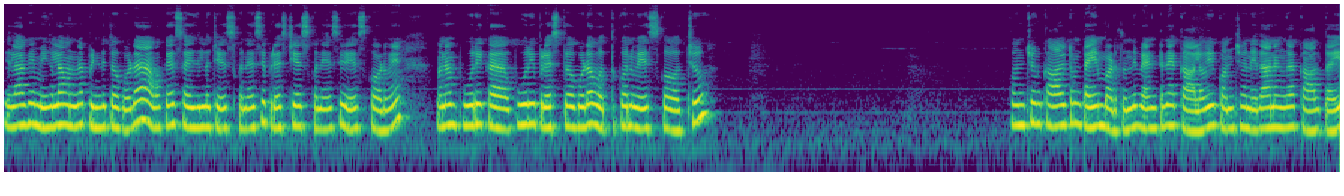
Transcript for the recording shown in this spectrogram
ఇలాగే మిగిలిన ఉన్న పిండితో కూడా ఒకే సైజులో చేసుకునేసి ప్రెస్ చేసుకునేసి వేసుకోవడమే. మనం పూరి పూరి ప్రెస్తో కూడా ఒత్తుకొని వేసుకోవచ్చు. కొంచెం కాలటం టైం పడుతుంది. వెంటనే కాలవి కొంచెం నిదానంగా కాలుతాయి.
